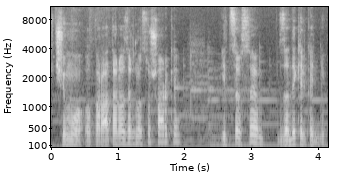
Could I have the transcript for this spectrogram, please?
вчимо оператора зерносушарки, і це все за декілька днів.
